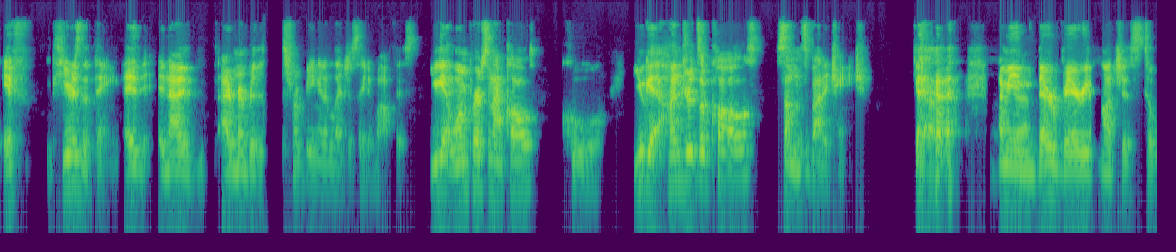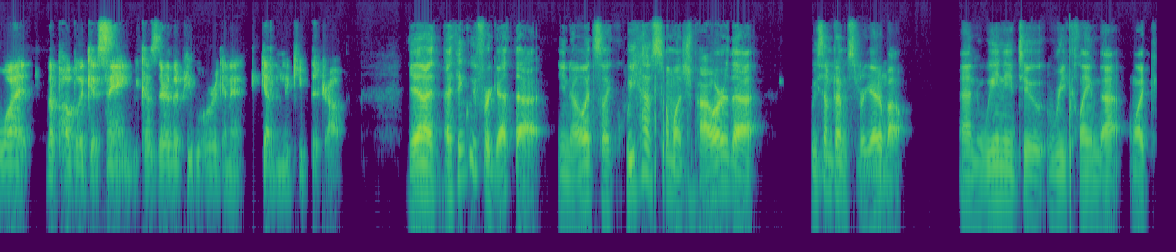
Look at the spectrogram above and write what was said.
if here's the thing, and, and I I remember this from being in a legislative office. You get one person that calls, cool. You get hundreds of calls, something's about to change. Yeah. I mean, yeah. they're very conscious to what the public is saying because they're the people who are gonna get them to keep the job. Yeah, I, I think we forget that. You know, it's like we have so much power that we sometimes forget mm-hmm. about, and we need to reclaim that. Like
